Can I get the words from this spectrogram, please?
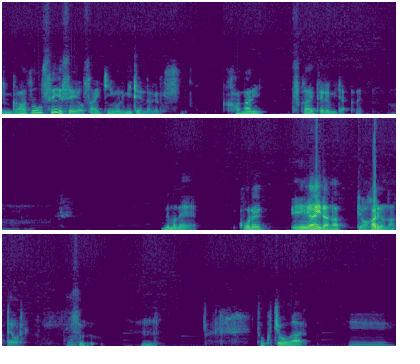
うん。画像生成を最近俺見てんだけど、かなり使えてるみたいだね。でもね、これ AI だなってわかるようになったよ、俺。すぐ。うん。特徴がある。へえ。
